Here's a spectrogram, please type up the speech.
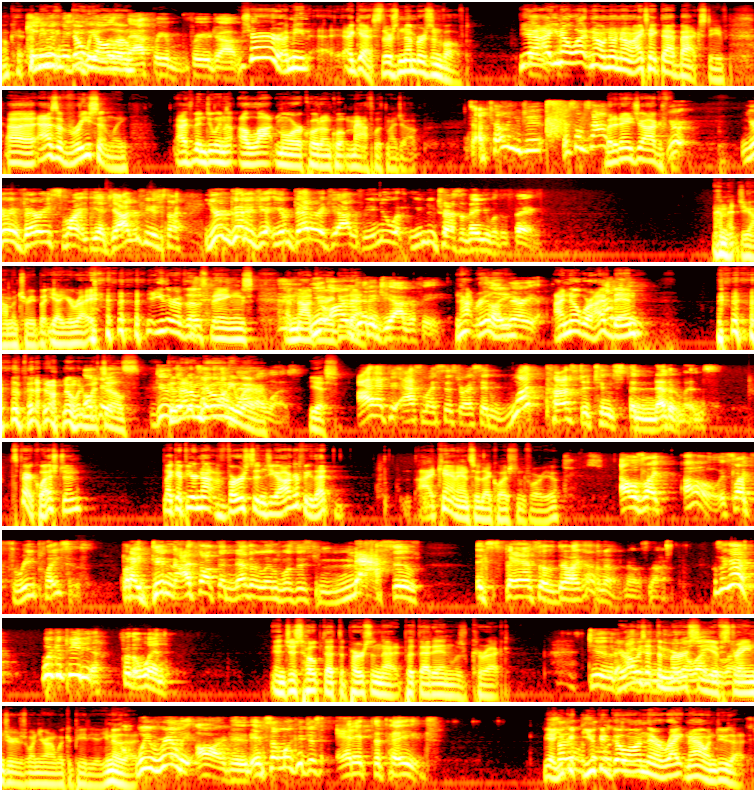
Okay. Can I mean, you we- don't we do a all though? math for your for your job? Sure. I mean, I guess there's numbers involved. Yeah. You know what? No, no, no. I take that back, Steve. Uh, as of recently, I've been doing a lot more quote unquote math with my job, I'm telling you, Jay, that's what I'm saying. but it ain't geography. You're you're very smart. Yeah, geography is just not. You're good at. You're better at geography. You knew what you knew. Transylvania was a thing. I meant geometry, but yeah, you're right. Either of those things, I'm not You very are good good at. at geography. Not really. I'm very. I know where I've I been, mean- but I don't know much else because I don't go you anywhere. I was. Yes, I had to ask my sister. I said, "What constitutes the Netherlands?" it's a fair question. Like if you're not versed in geography, that I can't answer that question for you. I was like, "Oh, it's like three places." But I didn't. I thought the Netherlands was this massive expanse of. They're like, "Oh no, no, it's not." I was like, "Yeah, Wikipedia for the win." And just hope that the person that put that in was correct. Dude, You're I always at the didn't- you know what? mercy of strangers when you're on Wikipedia. You know that. We really are, dude. And someone could just edit the page. yeah, you could you could go could- on there right now and do that.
